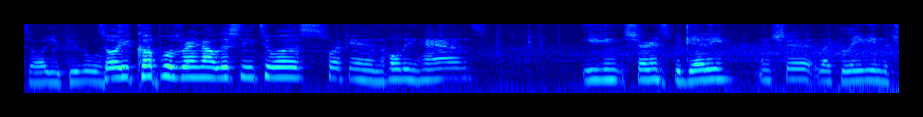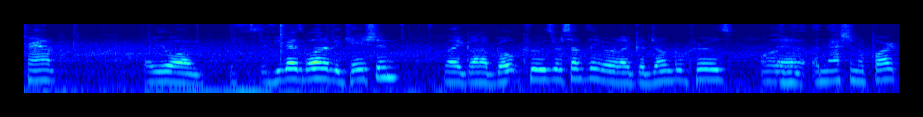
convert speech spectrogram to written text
to all you people. So, all you couples right now listening to us, fucking holding hands, eating, sharing spaghetti and shit, like the lady in the tramp. Are you um? If, if you guys go on a vacation, like on a boat cruise or something, or like a jungle cruise, Or like a, a national park.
